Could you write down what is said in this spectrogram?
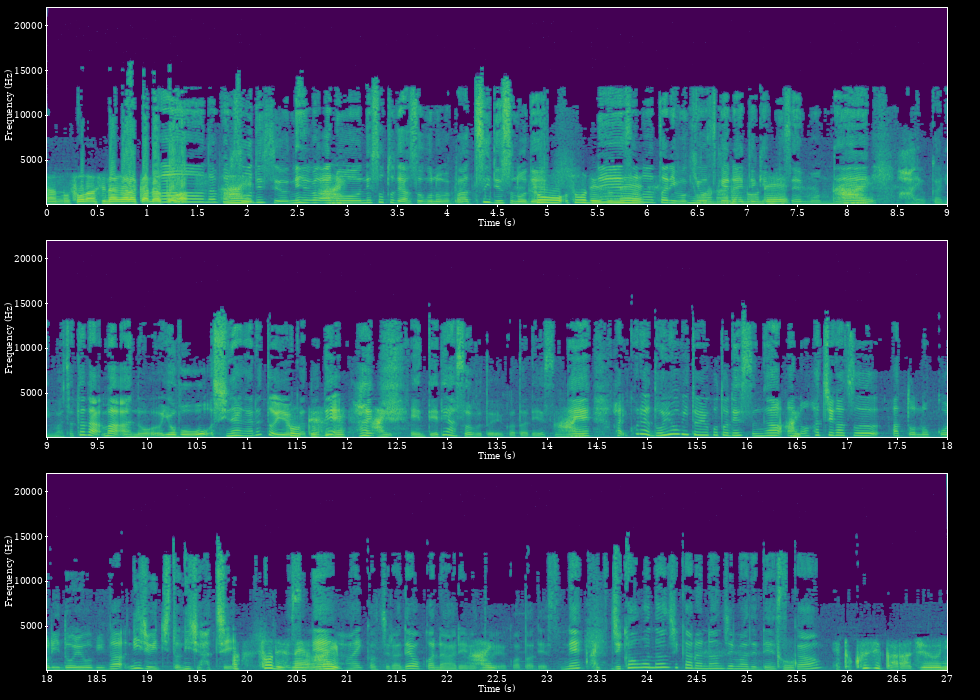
あの相談しながらかなとは。やっぱそうですよね。はい、あのね外で遊ぶのもやっぱ暑いですので、そうそうですね、ね、そのあたりも気をつけないといけませんもんね。はい、はい、わかりました。ただまああの予防をしながらということで、でね、はい、園庭で遊ぶということですね。はい、はい、これは土曜日ということですが、あの8月あと残り土曜日が21と28、ね、そうですね。はい、はい、こちらで行われるということですね。はい、時間は何時から何時までですか？えっと9時から12時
